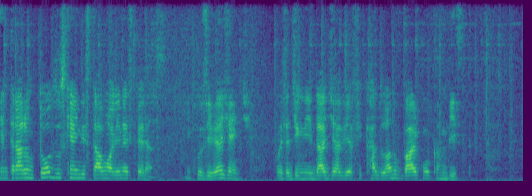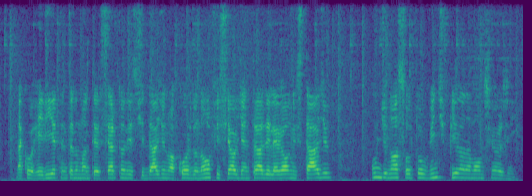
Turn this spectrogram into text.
Entraram todos os que ainda estavam ali na esperança, inclusive a gente, pois a dignidade já havia ficado lá no bar com o cambista. Na correria, tentando manter certa honestidade no acordo não oficial de entrada ilegal no estádio, um de nós soltou 20 pila na mão do senhorzinho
